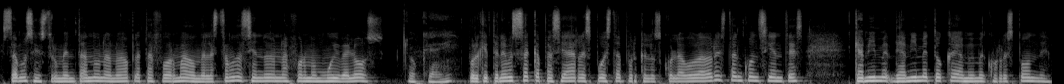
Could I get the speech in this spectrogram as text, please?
estamos instrumentando una nueva plataforma donde la estamos haciendo de una forma muy veloz. Okay. Porque tenemos esa capacidad de respuesta porque los colaboradores están conscientes que a mí de a mí me toca y a mí me corresponde.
